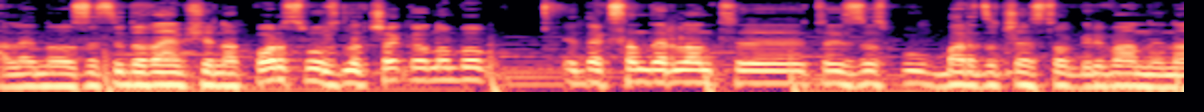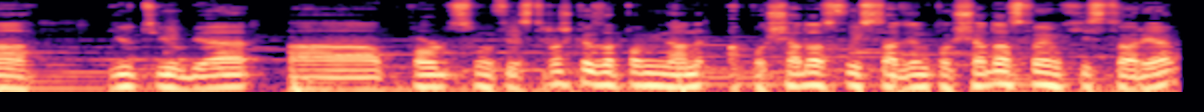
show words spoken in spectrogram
ale no zdecydowałem się na Portsmouth. Dlaczego? No bo jednak Sunderland y, to jest zespół bardzo często ogrywany na YouTubie, a Portsmouth jest troszkę zapominany, a posiada swój stadion, posiada swoją historię.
